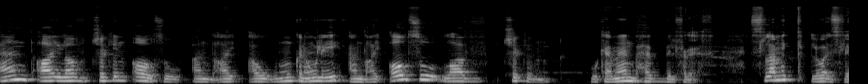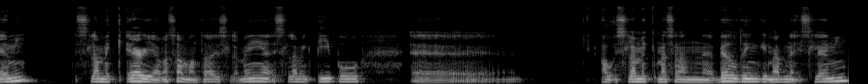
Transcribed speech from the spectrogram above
and I love chicken also. And I أو ممكن أقول إيه and I also love chicken. وكمان بحب الفراخ. Islamic اللي هو إسلامي. Islamic area مثلا إسلامية Islamic people آه، أو Islamic مثلا building مبنى إسلامي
